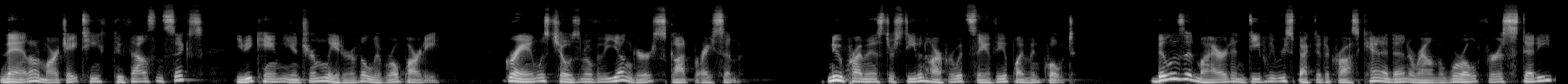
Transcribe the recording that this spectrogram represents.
Then, on March 18, 2006, he became the interim leader of the Liberal Party. Graham was chosen over the younger Scott Brison. New Prime Minister Stephen Harper would say of the appointment, quote, Bill is admired and deeply respected across Canada and around the world for his steady,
